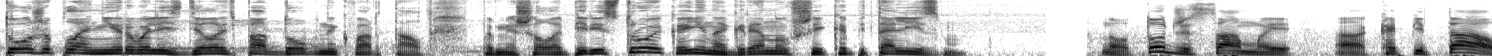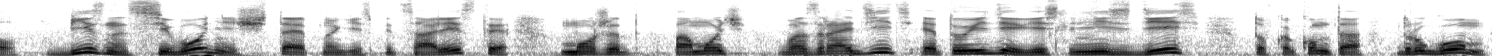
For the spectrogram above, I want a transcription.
тоже планировали сделать подобный квартал. Помешала перестройка и нагрянувший капитализм. Но тот же самый а, капитал, бизнес сегодня, считают многие специалисты, может помочь возродить эту идею. Если не здесь, то в каком-то другом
